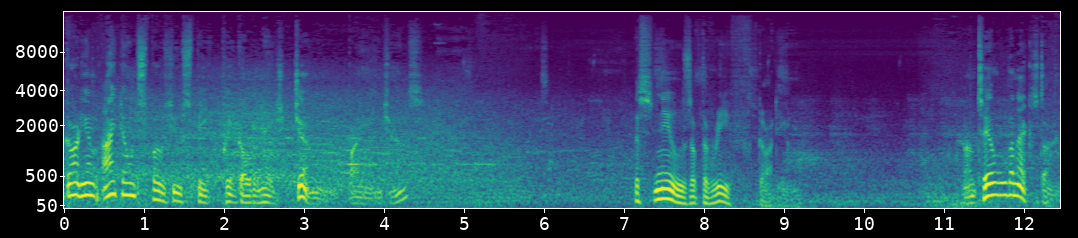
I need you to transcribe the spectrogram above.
Guardian, I don't suppose you speak pre-Golden Age German, by any chance? This news of the reef, Guardian. Until the next time.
